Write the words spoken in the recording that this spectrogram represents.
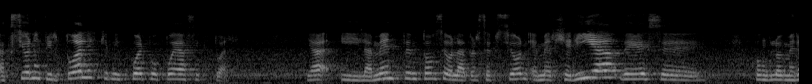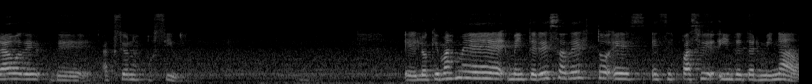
acciones virtuales que mi cuerpo puede efectuar. ¿ya? Y la mente entonces o la percepción emergería de ese conglomerado de acciones posibles. Eh, lo que más me, interesa de esto es ese espacio indeterminado.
